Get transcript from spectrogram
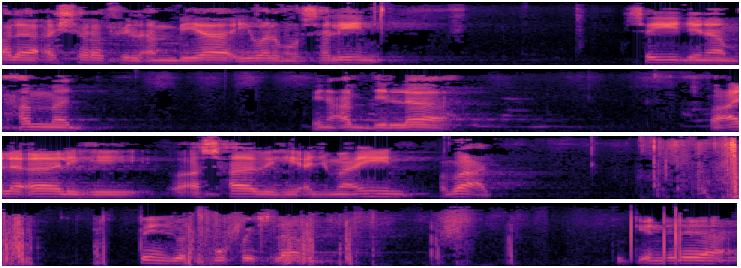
على أشرف الأنبياء والمرسلين سيدنا محمد بن عبد الله وعلى آله وأصحابه أجمعين. وبعد. Watukufu wa Islam. Tukiendelea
